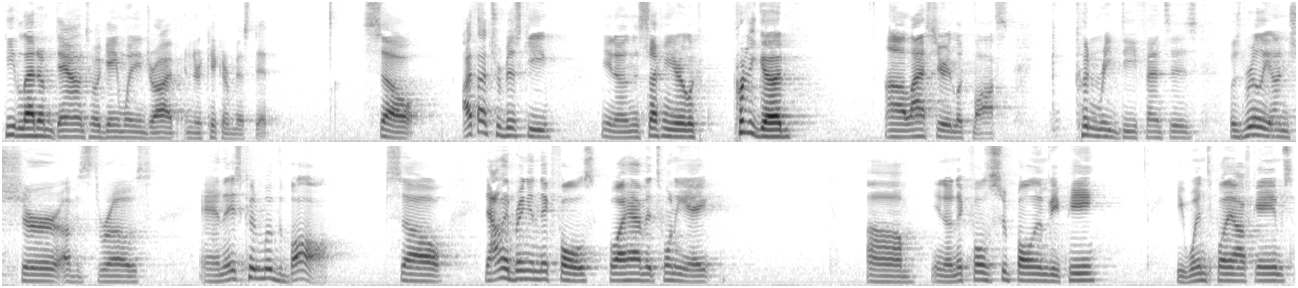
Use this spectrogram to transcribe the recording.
He led them down to a game winning drive, and their kicker missed it. So I thought Trubisky, you know, in the second year looked pretty good. Uh, last year he looked lost. Couldn't read defenses. Was really unsure of his throws, and they just couldn't move the ball. So now they bring in Nick Foles, who I have at 28. Um, you know, Nick Foles is Super Bowl MVP. He wins playoff games.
